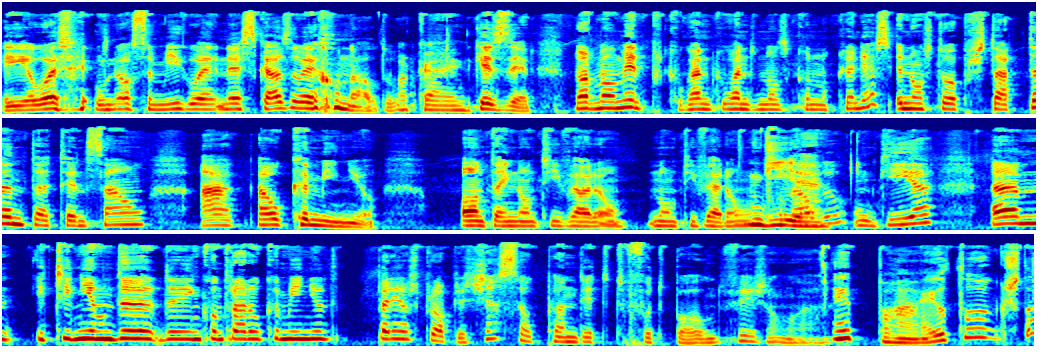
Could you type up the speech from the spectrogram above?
E eu, o nosso amigo, é, nesse caso, é Ronaldo. Ok. Quer dizer, normalmente, porque quando, quando não quando não conhece, eu não estou a prestar tanta atenção à- ao caminho. Ontem não tiveram, não tiveram Um guia. Ronaldo, um guia, um, e tinham de, de encontrar o caminho de- para eles próprios. Já sou pundit de futebol, vejam lá. Epá, eu estou a gostar.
